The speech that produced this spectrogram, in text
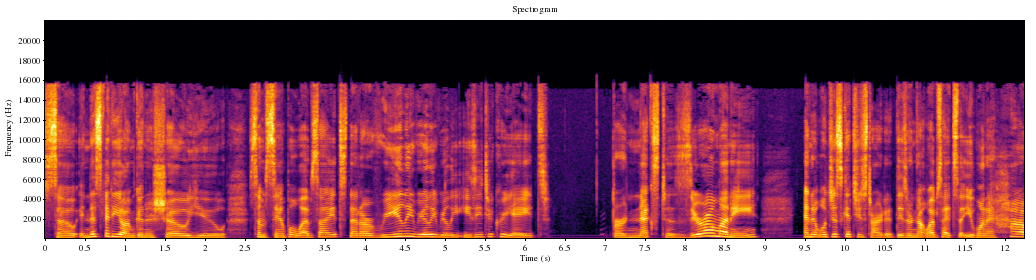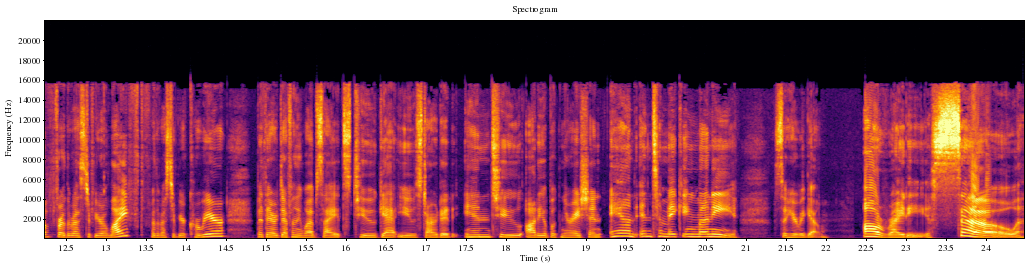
So in this video, I'm going to show you some sample websites that are really, really, really easy to create for next to zero money and it will just get you started. These are not websites that you want to have for the rest of your life, for the rest of your career, but they are definitely websites to get you started into audiobook narration and into making money. So here we go. Alrighty, so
